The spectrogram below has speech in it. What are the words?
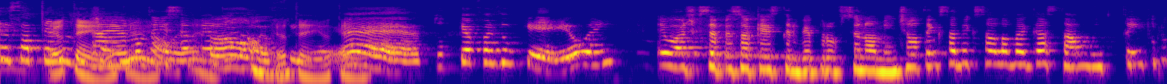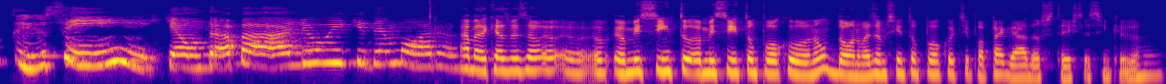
essa pena eu tenho, eu não tenho essa pena, não. Eu tenho, eu tenho. É, tu quer fazer o quê? Eu, hein? Eu acho que se a pessoa quer escrever profissionalmente, ela tem que saber que ela vai gastar muito tempo no texto. Sim, que é um trabalho e que demora. Ah, mas é que às vezes eu, eu, eu, eu, me sinto, eu me sinto um pouco, não dono, mas eu me sinto um pouco, tipo, apegado aos textos, assim, que eu,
